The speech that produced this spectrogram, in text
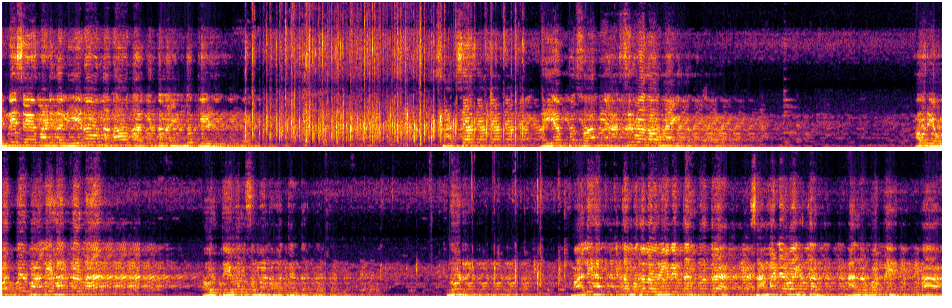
ಎಣ್ಣೆ ಸೇವೆ ಮಾಡಿದಲ್ಲಿ ಏನೋ ಒಂದು ಅನಾಹುತ ಆಗಿದ್ದನ ಎಂದು ಕೇಳಿ ಸಾಕ್ಷಾತ್ ಅಯ್ಯಪ್ಪ ಸ್ವಾಮಿ ಆಶೀರ್ವಾದ ಅವ್ರ ಮ್ಯಾಗ ಅವ್ರು ಯಾವತ್ತೇ ಬಾಲಿ ಹಾಕ್ತಾರಲ್ಲ? ಅವ್ರ ದೇವರ ಸಮಾನ ಅವತ್ತಿಂದ. ನೋಡ್ರಿ. ಮಾಲಿ ಹಾಕೋಕ್ಕಿಂತ ಮೊದಲು ಅವ್ರು ಏನಿರ್ತಾರಪ್ಪ ಅಂದ್ರೆ ಸಾಮಾನ್ಯವಾಗಿರ್ತಾರ. ಆದ್ರೆ ಒಮ್ಮೆ ಆ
